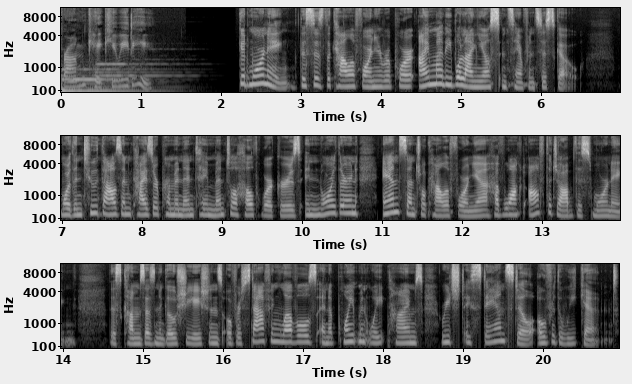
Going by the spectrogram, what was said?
From KQED. Good morning. This is the California Report. I'm Madi Bolaños in San Francisco. More than 2,000 Kaiser Permanente mental health workers in Northern and Central California have walked off the job this morning. This comes as negotiations over staffing levels and appointment wait times reached a standstill over the weekend.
